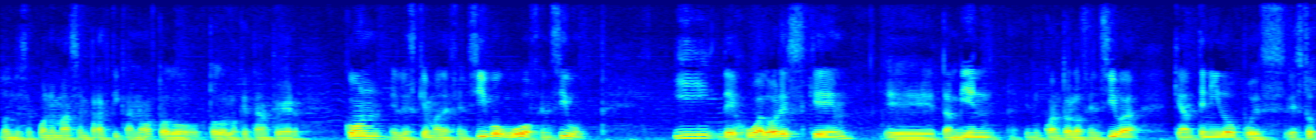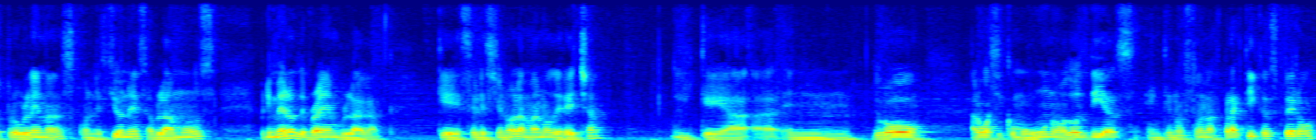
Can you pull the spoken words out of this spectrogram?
donde se pone más en práctica, ¿no? Todo, todo lo que tenga que ver con el esquema defensivo u ofensivo y de jugadores que eh, también en cuanto a la ofensiva que han tenido pues estos problemas con lesiones hablamos primero de Brian Bulaga que se lesionó la mano derecha y que duró algo así como uno o dos días en que no estuvo en las prácticas pero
